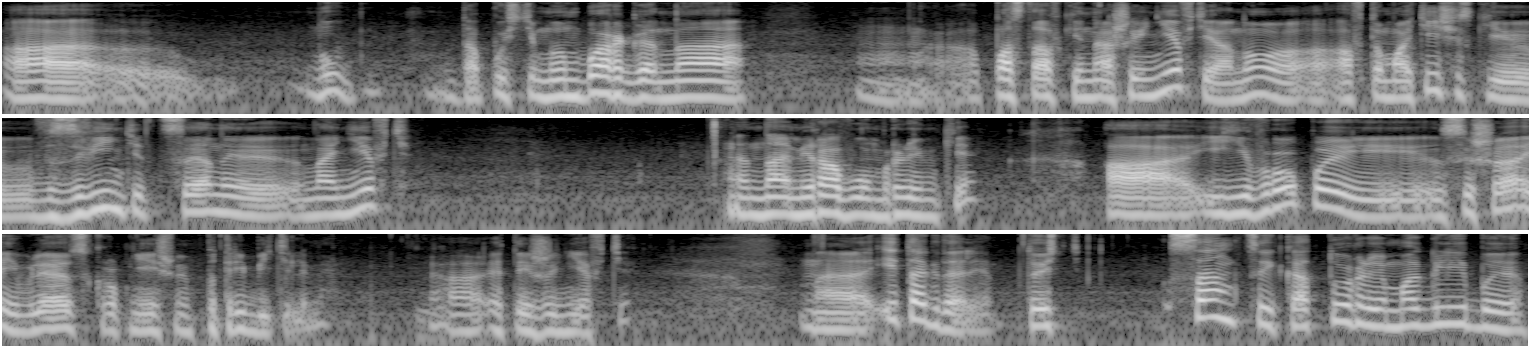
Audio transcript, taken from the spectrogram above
ну, допустим, эмбарго на поставки нашей нефти, оно автоматически взвинтит цены на нефть на мировом рынке, а и Европа, и США являются крупнейшими потребителями этой же нефти. Э, и так далее. То есть санкции, которые могли бы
